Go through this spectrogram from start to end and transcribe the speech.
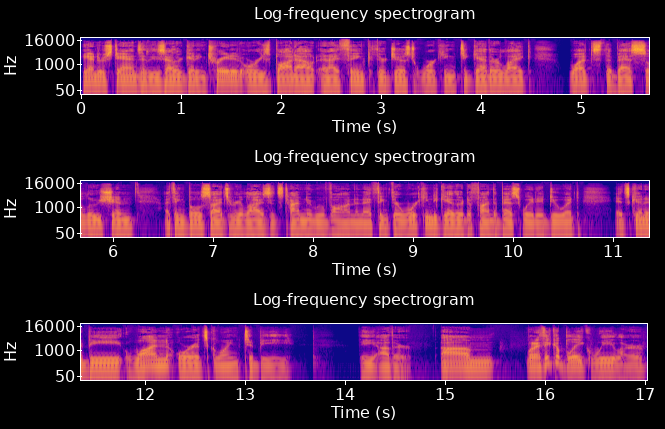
He understands that he's either getting traded or he's bought out, and I think they're just working together like what's the best solution. I think both sides realize it's time to move on, and I think they're working together to find the best way to do it. It's going to be one or it's going to be the other. Um, when I think of Blake Wheeler,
